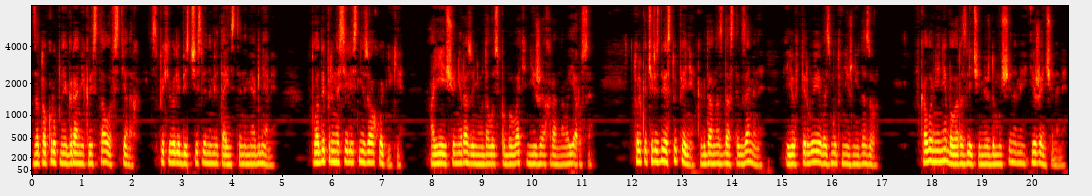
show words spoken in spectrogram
зато крупные грани кристаллов в стенах вспыхивали бесчисленными таинственными огнями. Плоды приносили снизу охотники, а ей еще ни разу не удалось побывать ниже охранного яруса. Только через две ступени, когда она сдаст экзамены, ее впервые возьмут в нижний дозор. В колонии не было различий между мужчинами и женщинами.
